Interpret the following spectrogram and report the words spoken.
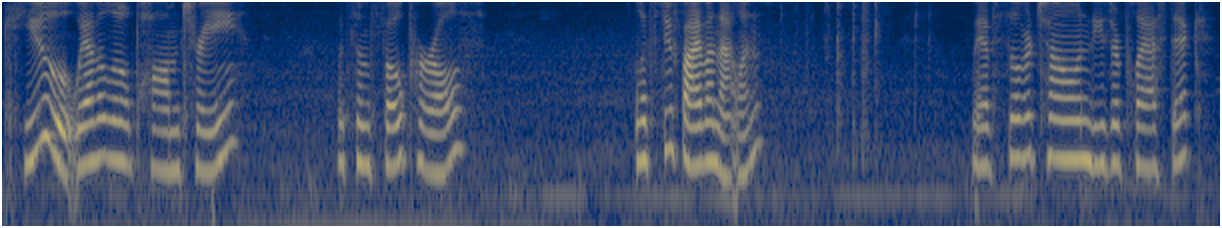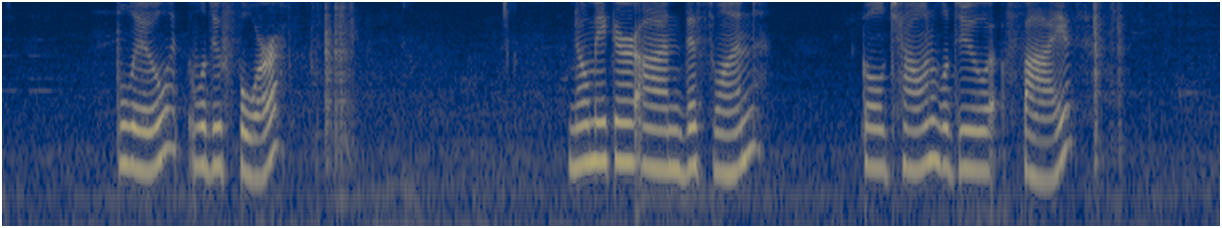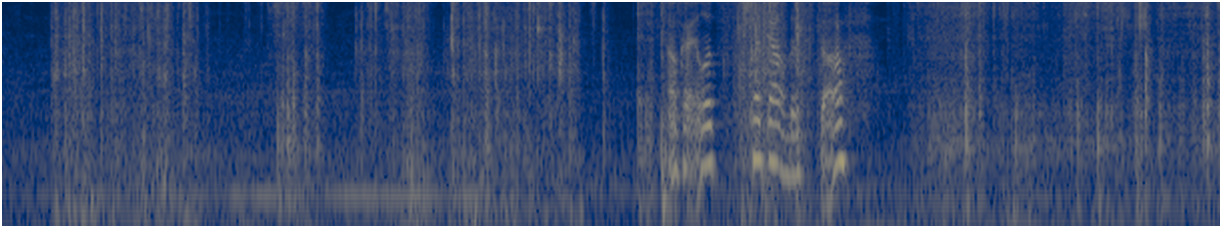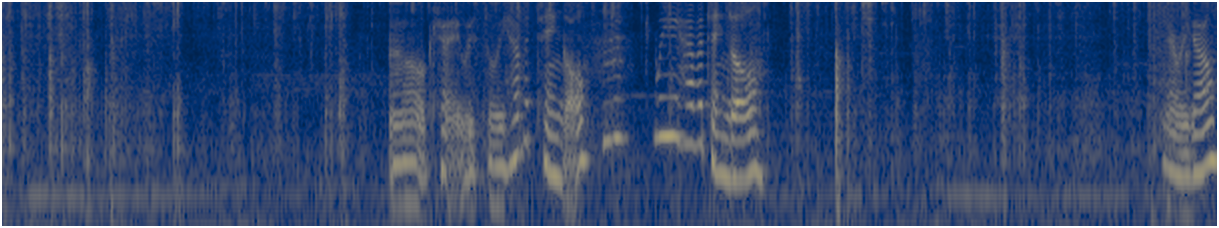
cute. We have a little palm tree with some faux pearls. let's do five on that one. We have silver tone. These are plastic. Blue, we'll do four. No maker on this one. Gold tone, we'll do five. Okay, let's check out this stuff. Okay, we so we have a tangle. Hmm, we have a tangle. There we go.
